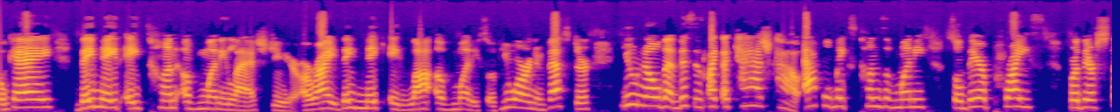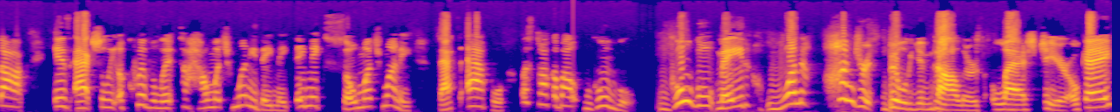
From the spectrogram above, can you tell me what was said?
Okay. They made a ton of money last year. All right. They make a lot of money. So if you are an investor, you know that this is like a cash cow. Apple makes tons of money. So their price for their stock is actually equivalent to how much money they make. They make so much money. That's Apple. Let's talk about Google. Google made $100 billion last year, okay,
